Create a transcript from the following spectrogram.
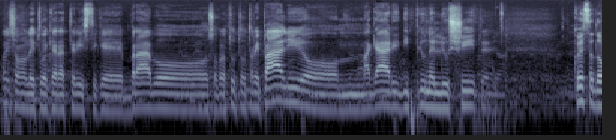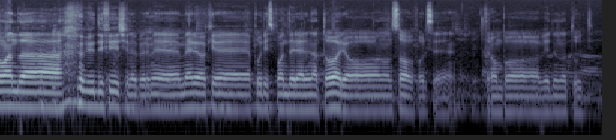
Quali sono le tue caratteristiche? Bravo soprattutto tra i pali o magari di più nelle uscite? Questa domanda è più difficile per me, è meglio che può rispondere allenatore o non so, forse tra un po' vedono tutti.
